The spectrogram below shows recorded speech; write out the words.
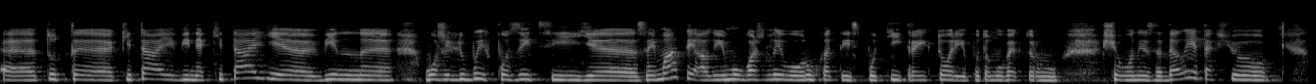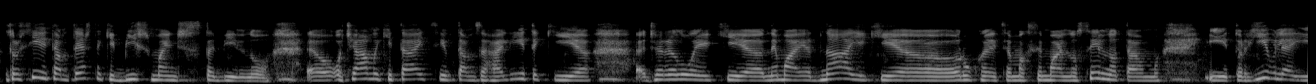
Е, Тут е, Китай, він як Китай, е, він може любих позицій займати, але йому важливо рухатись по тій траєкторії, по тому вектору, що вони задали. Так що з Росією там теж таки більш-менш стабільно. Очами китайців там взагалі такі джерело, які не має дна, які рухаються максимально сильно. Там і торгівля, і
